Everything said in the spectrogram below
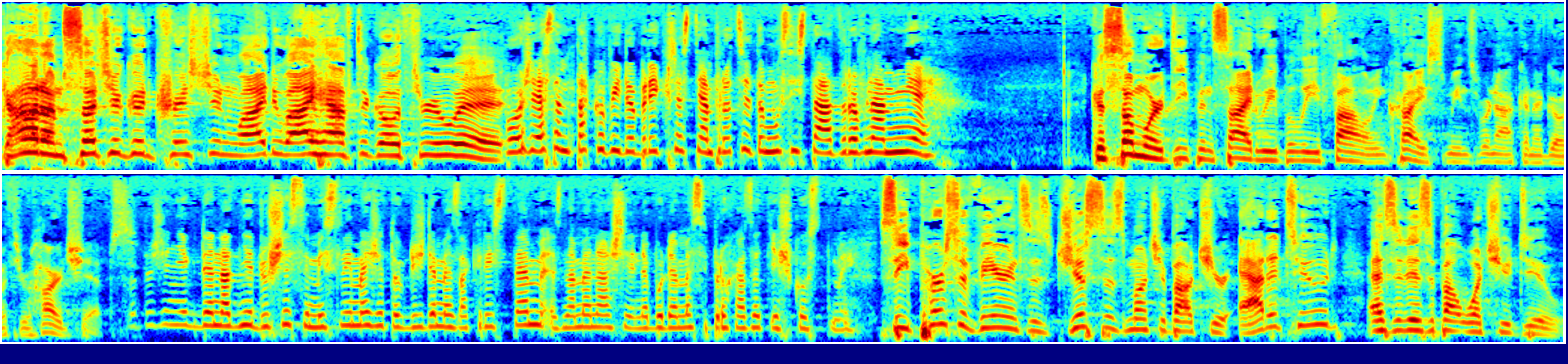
God, I'm such a good Christian. Why do I have to go through it? Bože, já jsem takový dobrý křesťan, proč se to musí stát zrovna mně? Because somewhere deep inside we believe following Christ means we're not going to go through hardships. Protože někde na dně duše si myslíme, že to, když jdeme za Kristem, znamená, že nebudeme si procházet těžkostmi. See, perseverance is just as much about your attitude as it is about what you do.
